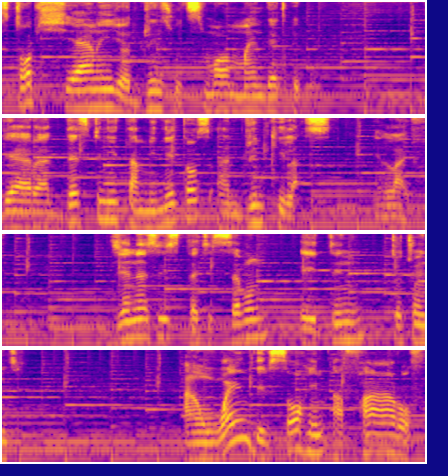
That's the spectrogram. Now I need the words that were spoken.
stop sharing your dreams with small minded people. There are destiny terminators and dream killers in life. Genesis 37 18 to 20. And when they saw him afar off,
